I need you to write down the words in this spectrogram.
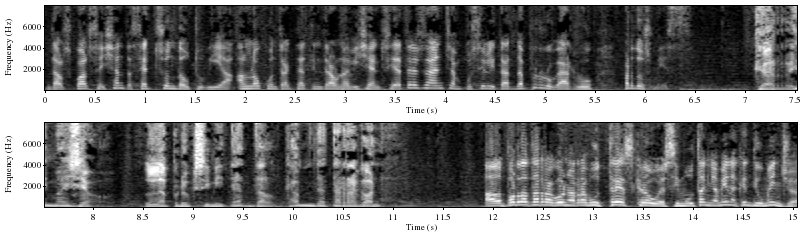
dels quals 67 són d'autovia. El nou contracte tindrà una vigència de 3 anys amb possibilitat de prorrogar-lo per dos més. Carrer Major la proximitat del Camp de Tarragona. El Port de Tarragona ha rebut tres creuers simultàniament aquest diumenge.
